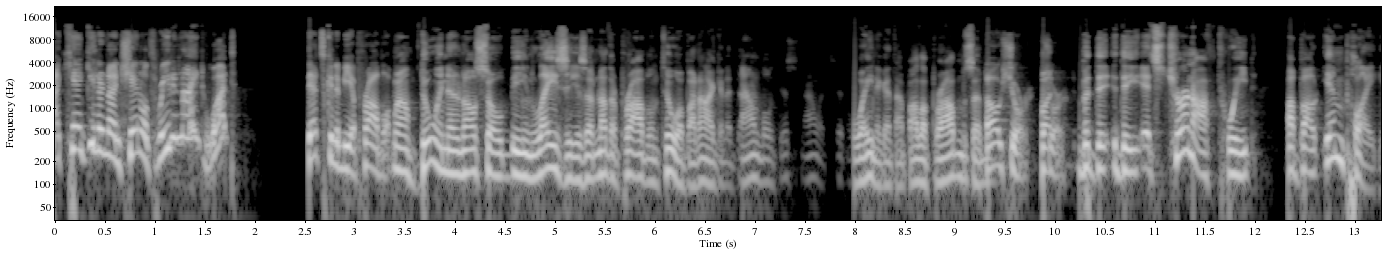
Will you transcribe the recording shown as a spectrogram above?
I can't get it on Channel Three tonight. What? That's going to be a problem." Well, doing it and also being lazy is another problem too. About oh, I got to download this now. Waiting. I got that other problems. I mean, Oh, sure, but, sure. But the the it's Chernoff tweet about in play.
